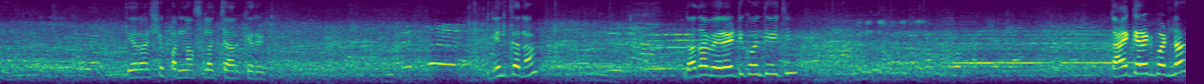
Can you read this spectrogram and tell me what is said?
ना तेराशे पन्नासला चार कॅरेट. घेईल का ना? दादा व्हेरायटी कोणती याची काय कॅरेट पडलं?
